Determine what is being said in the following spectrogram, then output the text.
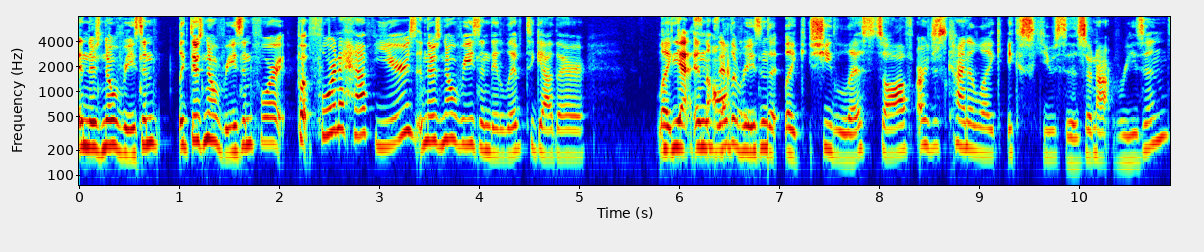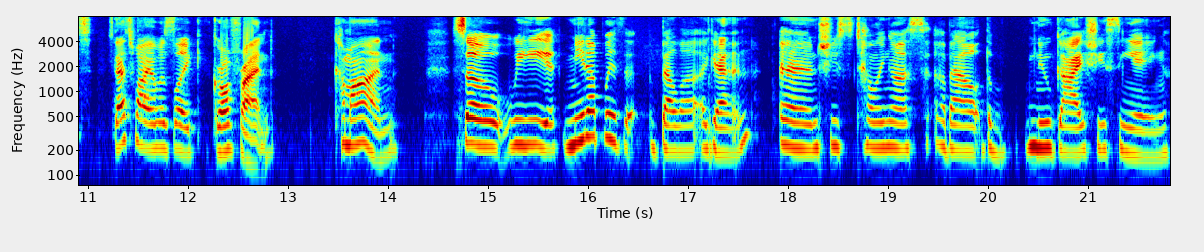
and there's no reason. Like, there's no reason for it. But four and a half years, and there's no reason they live together. Like, Yes, and all the reasons that like she lists off are just kind of like excuses. They're not reasons. That's why I was like, girlfriend, come on. So we meet up with Bella again, and she's telling us about the new guy she's seeing.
